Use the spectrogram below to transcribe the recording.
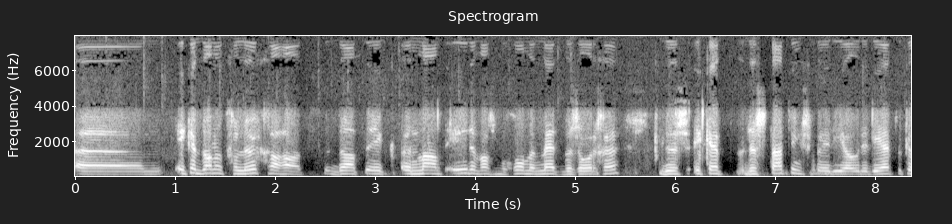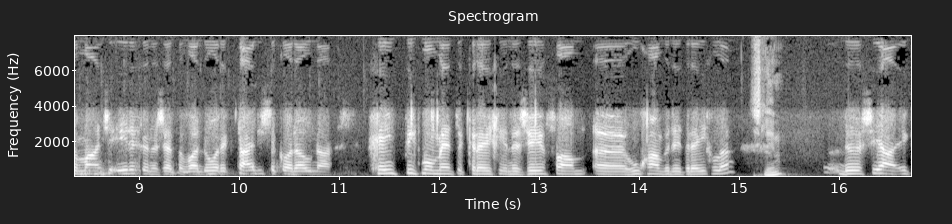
Uh, ik heb dan het geluk gehad dat ik een maand eerder was begonnen met bezorgen. Dus ik heb de startingsperiode, die heb ik een maandje eerder kunnen zetten, waardoor ik tijdens de corona geen piekmomenten kreeg in de zin van uh, hoe gaan we dit regelen. Slim. Dus ja, ik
